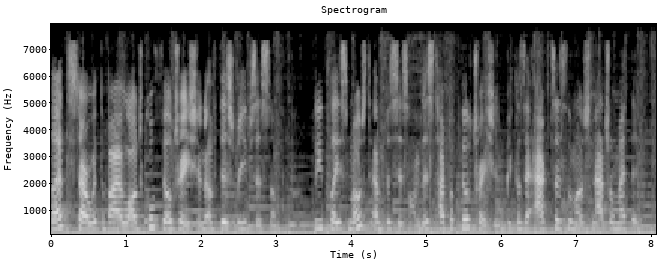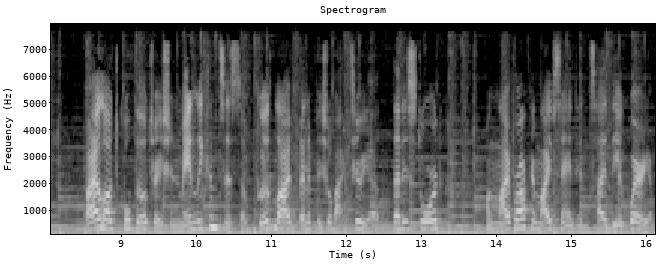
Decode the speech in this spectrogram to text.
Let's start with the biological filtration of this reef system. We place most emphasis on this type of filtration because it acts as the most natural method. Biological filtration mainly consists of good live beneficial bacteria that is stored on live rock and live sand inside the aquarium.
